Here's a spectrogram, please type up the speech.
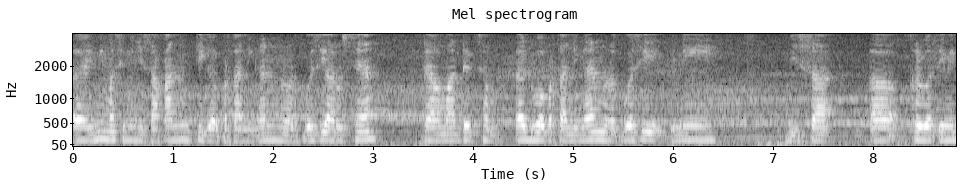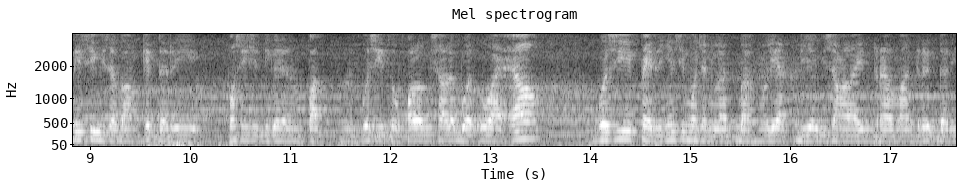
eh, ini masih menyisakan tiga pertandingan menurut gue sih harusnya Real Madrid eh, dua pertandingan menurut gue sih ini bisa eh, kedua tim ini sih bisa bangkit dari posisi 3 dan 4 menurut gue sih itu. Kalau misalnya buat UEL gue sih PD-nya sih mau Gladbach ngelihat dia bisa ngalahin Real Madrid dari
